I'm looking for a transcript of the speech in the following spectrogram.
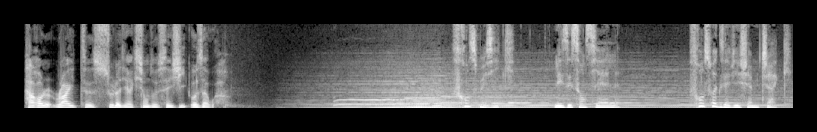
Harold Wright sous la direction de Seiji Ozawa. France Musique, les essentiels, François-Xavier Chemchak.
